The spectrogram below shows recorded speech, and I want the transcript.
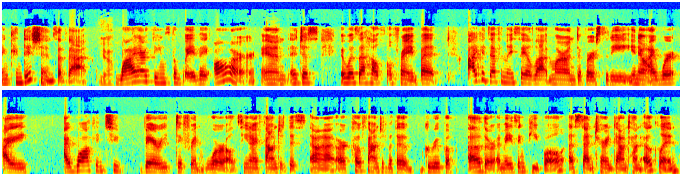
and conditions of that. Yeah. Why are things the way they are? And it just it was a helpful frame, but I could definitely say a lot more on diversity. You know, I work, I, I walk into very different worlds. You know, I founded this uh, or co-founded with a group of other amazing people a center in downtown Oakland,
